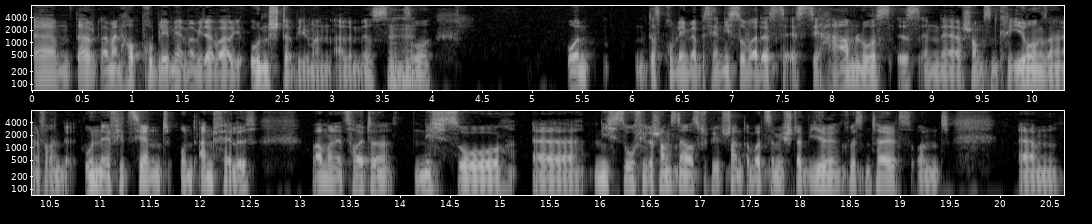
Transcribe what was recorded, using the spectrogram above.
ähm, da, da mein Hauptproblem ja immer wieder war, wie unstabil man in allem ist mhm. und so. Und das Problem ja bisher nicht so war, dass der SC harmlos ist in der Chancenkreierung, sondern einfach uneffizient und anfällig war man jetzt heute nicht so äh, nicht so viele Chancen herausgespielt, stand aber ziemlich stabil größtenteils und ähm,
